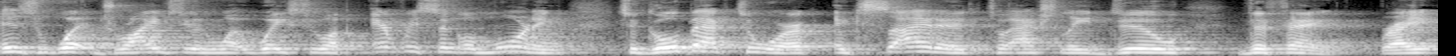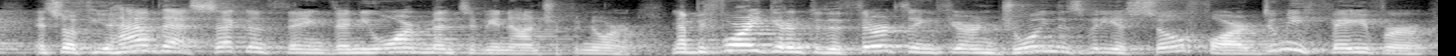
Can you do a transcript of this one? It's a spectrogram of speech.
is what drives you and what wakes you up every single morning to go back to work excited to actually do the thing, right? And so if you have that second thing, then you are meant to be an entrepreneur. Now, before I get into the third thing, if you're enjoying this video so far, do me a favor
